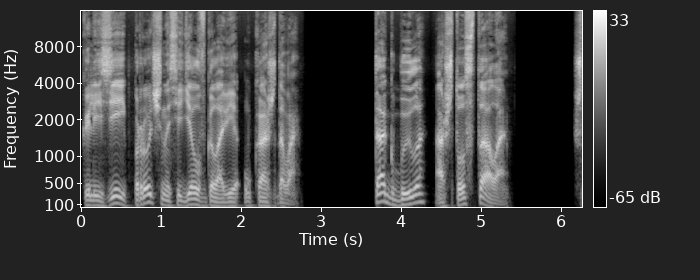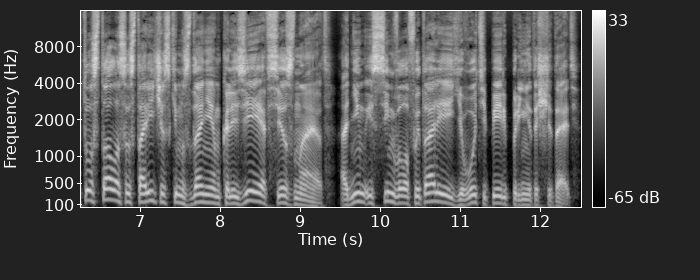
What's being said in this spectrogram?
Колизей прочно сидел в голове у каждого. Так было, а что стало? Что стало с историческим зданием Колизея, все знают. Одним из символов Италии его теперь принято считать.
